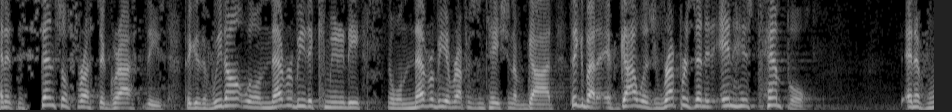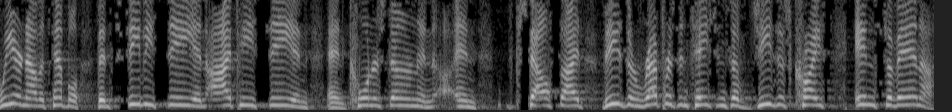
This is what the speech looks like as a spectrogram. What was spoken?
And it's essential for us to grasp these because if we don't, we'll never be the community and we'll never be a representation of God. Think about it. If God was represented in his temple, and if we are now the temple, then CBC and IPC and, and Cornerstone and, and Southside, these are representations of Jesus Christ in Savannah.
